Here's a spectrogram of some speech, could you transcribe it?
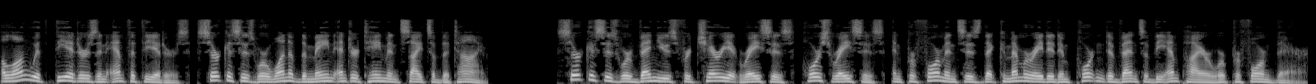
Along with theaters and amphitheaters, circuses were one of the main entertainment sites of the time. Circuses were venues for chariot races, horse races, and performances that commemorated important events of the empire were performed there.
